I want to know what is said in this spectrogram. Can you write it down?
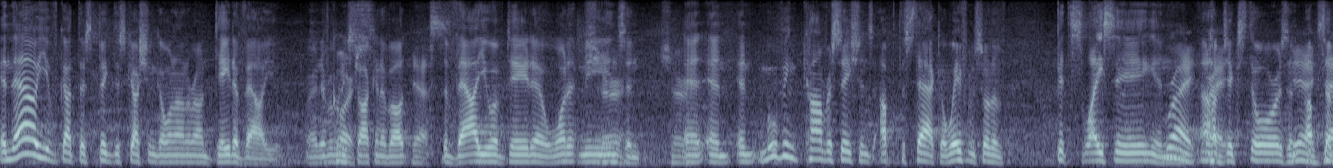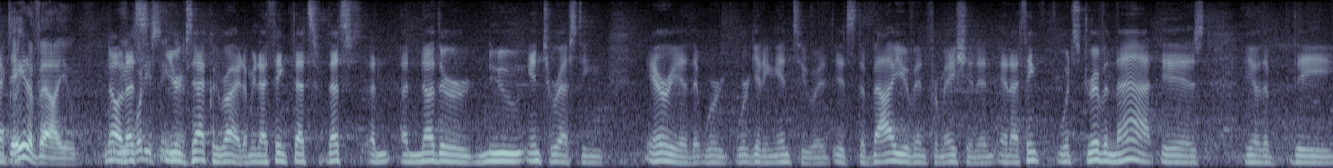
and now you've got this big discussion going on around data value, right? Everybody's talking about yes. the value of data, what it means, sure. And, sure. and, and, and moving conversations up the stack, away from sort of bit slicing and right, object right. stores and yeah, up exactly. to data value. No, what that's, what you you're there? exactly right. I mean, I think that's, that's an, another new interesting area that we're, we're getting into. It, it's the value of information, and, and I think what's driven that is you know, the, the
